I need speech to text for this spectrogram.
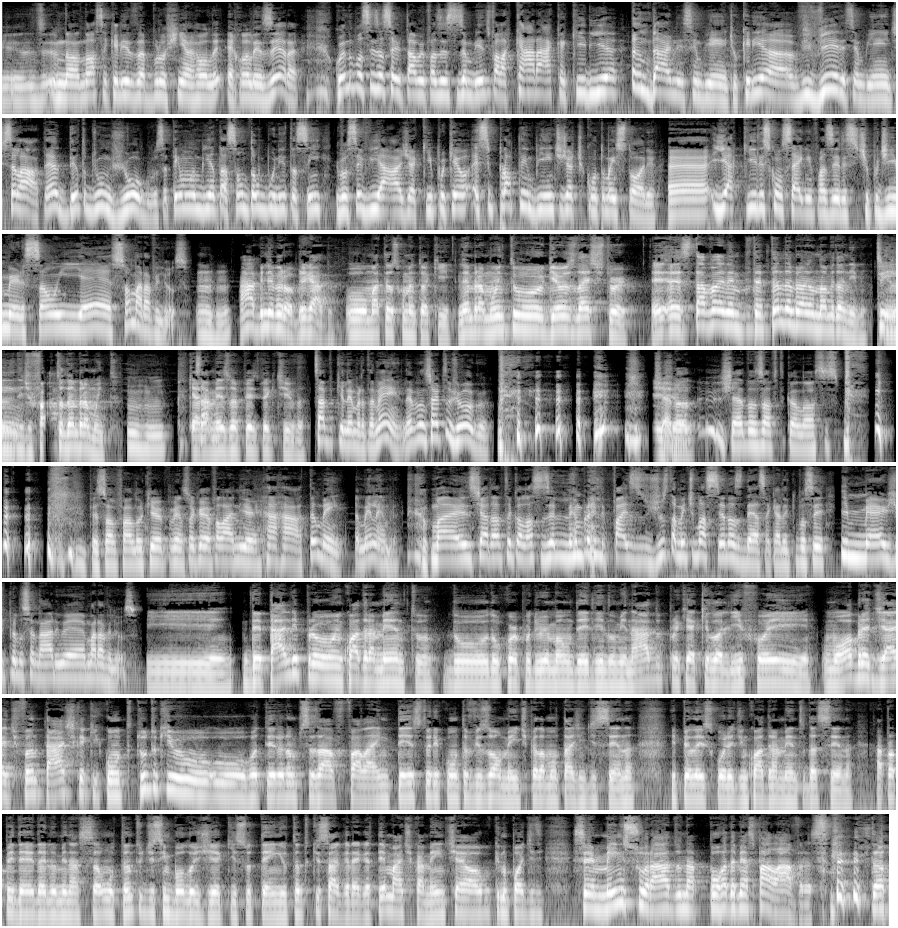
Nossa querida bruxinha role, rolezeira. Quando vocês acertavam em fazer esses ambientes, fala, caraca, queria andar nesse ambiente, eu queria viver esse ambiente, sei lá, até dentro de um jogo. Você tem uma ambientação tão bonita assim e você viaja aqui porque esse próprio ambiente já te conta uma história. É, e aqui eles conseguem fazer esse tipo de imersão e é só maravilhoso. Uhum. Ah, me lembrou, obrigado. O Matheus comentou aqui. Lembra muito Girls Last Tour. Eu estava tentando lembrar o nome do anime. Sim. De fato, lembra muito. Uhum. Que era Sabe... a mesma perspectiva. Sabe o que lembra também? Lembra um certo jogo. Shadow, Shadows of the Colossus. O pessoal falou que pensou que eu ia falar Nier. Haha, também, também lembra. Mas Shadow of the Colossus, ele lembra, ele faz justamente umas cenas dessa, cara, que você emerge pelo cenário é maravilhoso. E detalhe pro enquadramento do, do corpo do irmão dele iluminado, porque aquilo ali foi uma obra de arte fantástica que conta tudo que o, o roteiro não precisava falar em texto, ele conta visualmente pela montagem de cena e pela escolha de enquadramento da cena. A própria ideia da iluminação, o tanto de simbologia que isso tem, o tanto que isso agrega tematicamente é algo que não pode ser mensurado na porra das minhas palavras. então,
